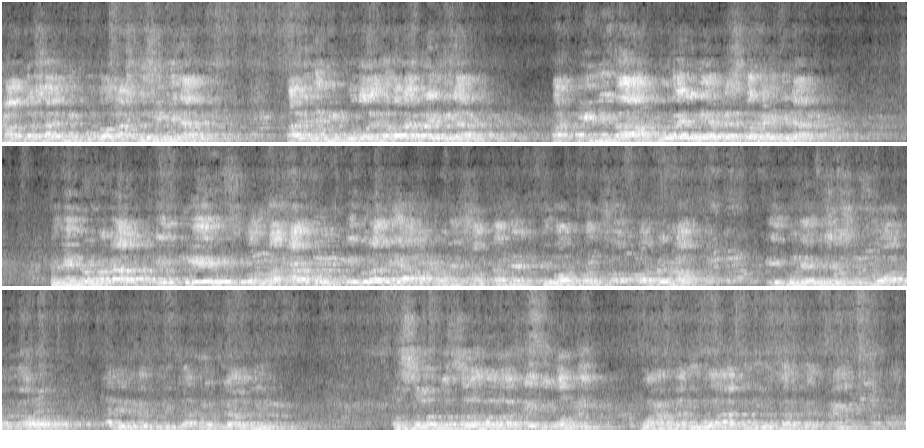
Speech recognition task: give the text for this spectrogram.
মাদ্রাসায় ঠিক মতো আসতেছে কিনা বাড়িতে ঠিক মতো লেখাপড়া করে কিনা বা টিভি বা মোবাইল নিয়ে ব্যস্ত থাকে কিনা বিভিন্ন প্রকার এই গেমস অথবা কার্টুন এগুলা দিয়ে আপনাদের সন্তানদের জীবন ধ্বংস করবেন না এই বলে বিশেষ কিছু আগ্রহ আলহামদুলিল্লাহ রবিল আলমিন والصلاة والسلام على خير خلق محمد وآله وصحبه أجمعين أما بعد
